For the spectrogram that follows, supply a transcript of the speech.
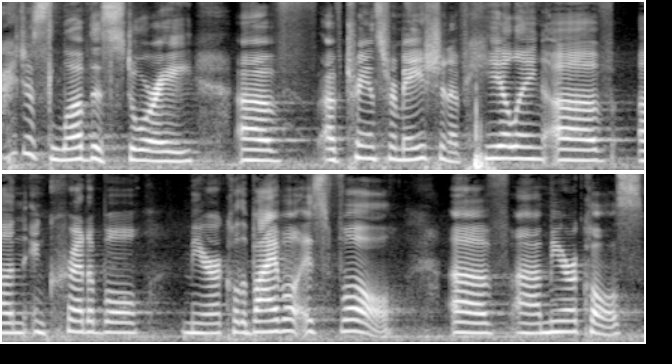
I just love this story of of transformation, of healing, of an incredible miracle. The Bible is full of uh, miracles.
